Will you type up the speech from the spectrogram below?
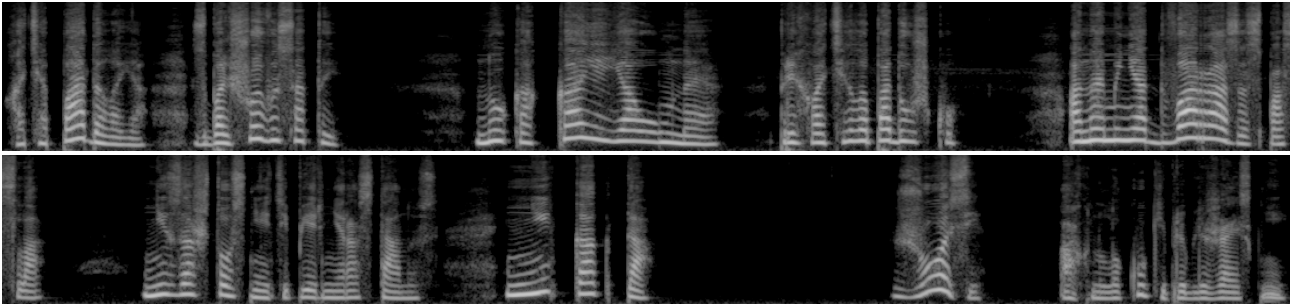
хотя падала я с большой высоты. Но какая я умная! Прихватила подушку. Она меня два раза спасла. Ни за что с ней теперь не расстанусь. Никогда!» «Жози!» — ахнула Куки, приближаясь к ней.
